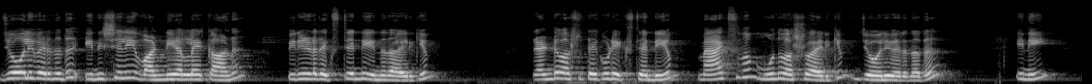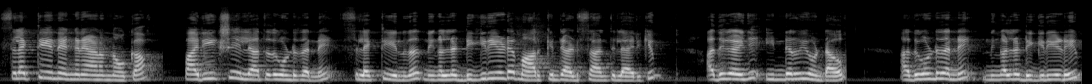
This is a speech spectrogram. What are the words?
ജോലി വരുന്നത് ഇനിഷ്യലി വൺ ഇയറിലേക്കാണ് പിന്നീട് അത് എക്സ്റ്റെൻഡ് ചെയ്യുന്നതായിരിക്കും. രണ്ട് വർഷത്തെ കൂടി എക്സ്റ്റെൻഡ് ചെയ്യും. മാക്സിമം മൂന്ന് വർഷമായിരിക്കും ജോലി വരുന്നത്. ഇനി സെലക്ട് ചെയ്യുന്നത് എങ്ങനെയാണെന്ന് നോക്കാം. പരീക്ഷ ഇല്ലാത്തത് കൊണ്ട് തന്നെ സെലക്ട് ചെയ്യുന്നത് നിങ്ങളുടെ ഡിഗ്രിയുടെ മാർക്കിന്റെ അടിസ്ഥാനത്തിലായിരിക്കും. അത് കഴിഞ്ഞ് ഇന്റർവ്യൂ ഉണ്ടാവും. അതുകൊണ്ട് തന്നെ നിങ്ങളുടെ ഡിഗ്രിയുടെയും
